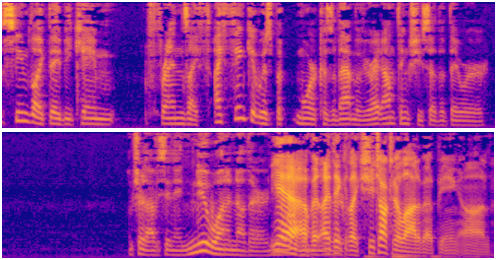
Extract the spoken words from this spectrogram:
seemed like they became friends. I th- I think it was be- more because of that movie, right? I don't think she said that they were. I'm sure obviously they knew one another. knew Yeah, one but I think like she talked a lot about being on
